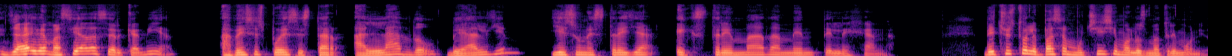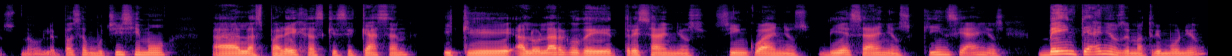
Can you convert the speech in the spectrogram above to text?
ya, hay demasiada cercanía. A veces puedes estar al lado de alguien y es una estrella extremadamente lejana. De hecho, esto le pasa muchísimo a los matrimonios, ¿no? Le pasa muchísimo a las parejas que se casan y que a lo largo de tres años, cinco años, diez años, quince años, veinte años de matrimonio,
